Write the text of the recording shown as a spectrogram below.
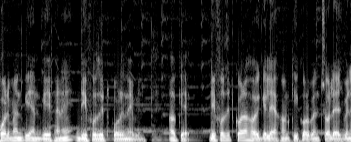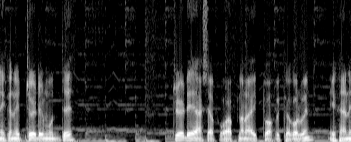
পরিমাণ বিএনবি এখানে ডিপোজিট করে নেবেন। ওকে ডিপোজিট করা হয়ে গেলে এখন কি করবেন? চলে আসবেন এখানে ট্রেডের মধ্যে। ট্রেডে পর আপনারা একটু অপেক্ষা করবেন। এখানে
